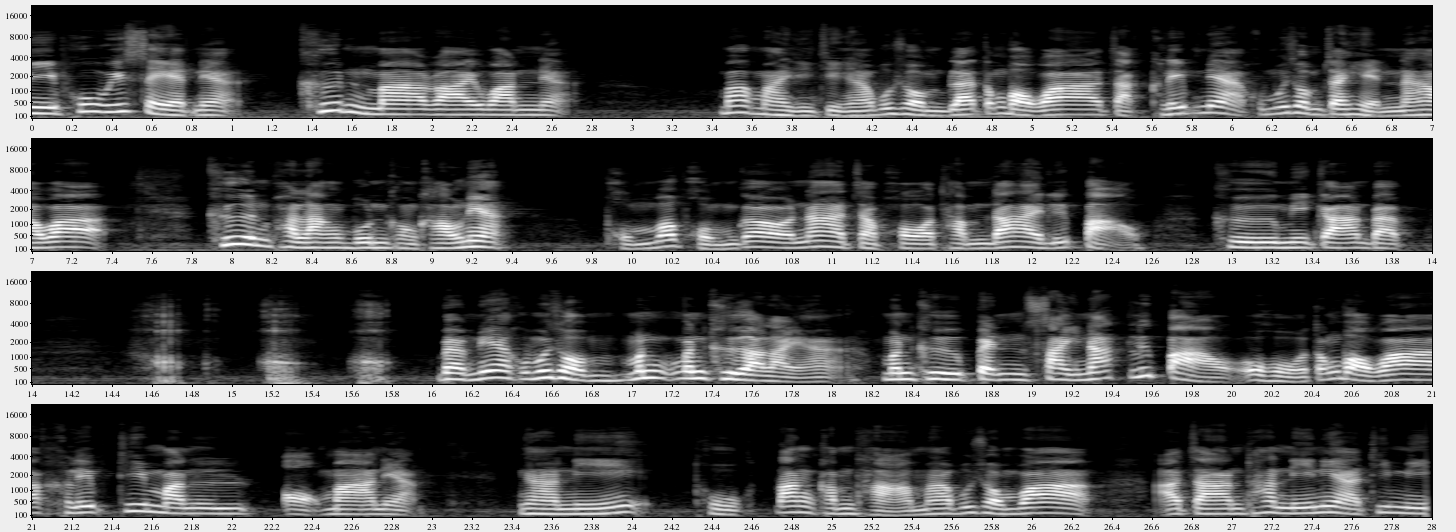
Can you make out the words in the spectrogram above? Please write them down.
มีผู้วิเศษเนี่ยขึ้นมารายวันเนี่ยมากมายจริงๆครับผู้ชม และต้องบอกว่าจากคลิปเนี่ยคุณผู้ชมจะเห็นนะฮะว่าคลื่นพลังบุญของเขาเนี่ย ผมว่าผมก็น่าจะพอทำได้หรือเปล่า คือมีการแบบ แบบนี้คุณผู้ชมมันมันคืออะไรฮะ มันคือเป็นไซนัสหรือเปล่า โอ้โห ต้องบอกว่าคลิปที่มันออกมาเนี่ย งานนี้ถูกตั้งคำถามครับผู้ชมว่าอาจารย์ท่านนี้เนี่ยที่มี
